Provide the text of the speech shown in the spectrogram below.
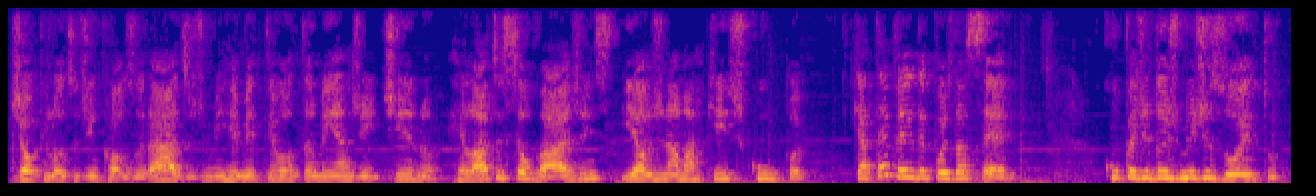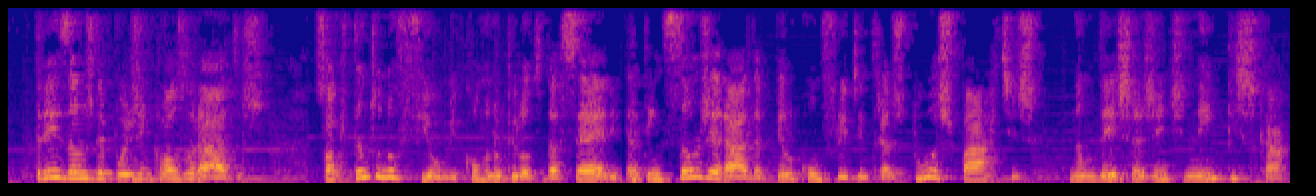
Já o piloto de Enclausurados me remeteu ao também argentino Relatos Selvagens e ao dinamarquês Culpa, que até veio depois da série. Culpa é de 2018, três anos depois de Enclausurados. Só que tanto no filme como no piloto da série, a tensão gerada pelo conflito entre as duas partes não deixa a gente nem piscar.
